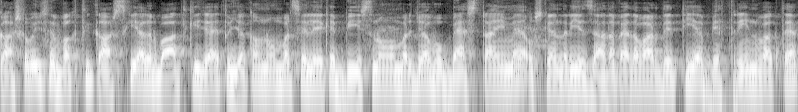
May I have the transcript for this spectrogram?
काश्त का से वक्त की काश्त की अगर बात की जाए तो यकम नवंबर से लेके 20 नवंबर जो है वो बेस्ट टाइम है। उसके अंदर ये ज़्यादा पैदावार देती है, बेहतरीन वक्त है।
